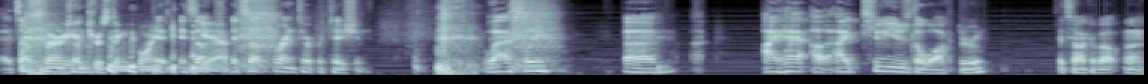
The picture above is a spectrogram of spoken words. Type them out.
It's up for Very interp- interesting point. it, it's up. yeah. It's up for interpretation. Lastly, uh, I had I too used the walkthrough to talk about uh,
